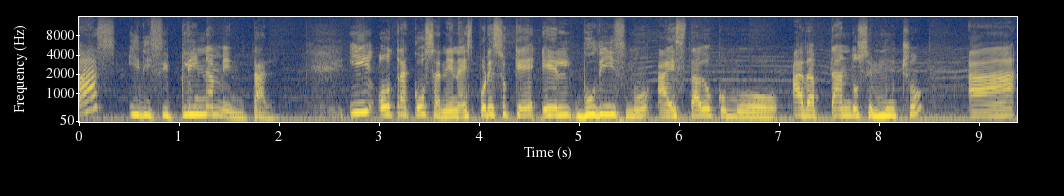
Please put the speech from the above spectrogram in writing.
paz y disciplina mental. Y otra cosa, nena, es por eso que el budismo ha estado como adaptándose mucho a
